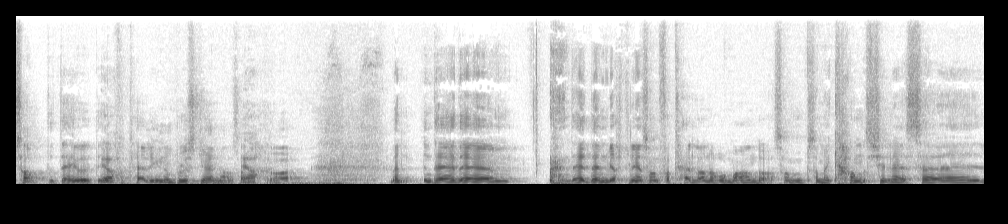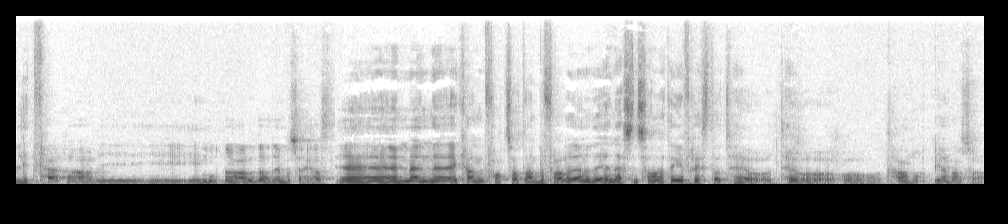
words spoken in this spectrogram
Sant? Det er jo, det er jo ja. fortellingen om Bruce Jenner. Ja. Og, men det, det, det, det, er virkelig en sånn fortellende roman da, som, som, jeg kanskje leser litt færre av i, i, i modnere alder, det må sies. Eh, men jeg kan fortsatt anbefale den. Og det er nesten sånn at jeg er frista til, å, til å, å, å, ta den opp igjen. Altså.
